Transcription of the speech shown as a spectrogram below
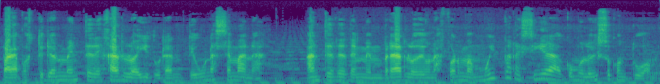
para posteriormente dejarlo ahí durante una semana antes de desmembrarlo de una forma muy parecida a como lo hizo con Tuomi.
